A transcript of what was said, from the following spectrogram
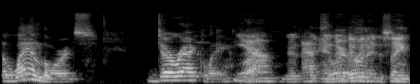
the landlords directly? Yeah, Right. And they're doing it the same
